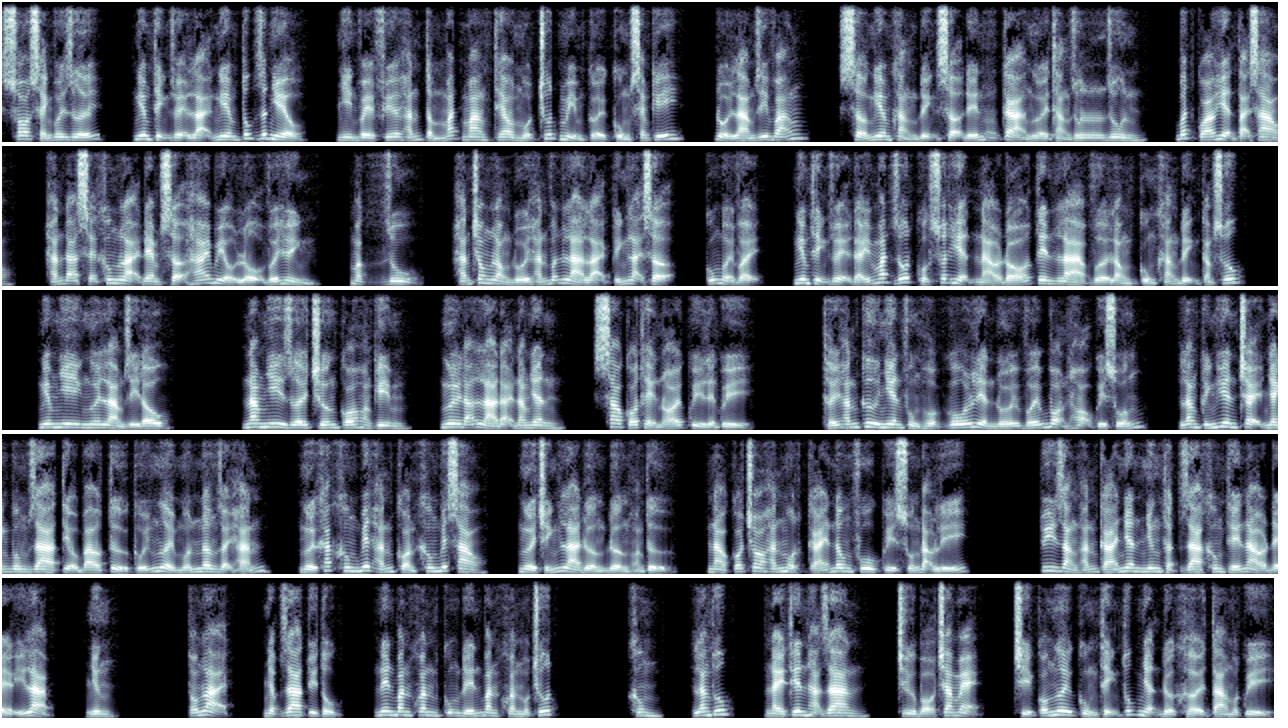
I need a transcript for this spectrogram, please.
So sánh với dưới, nghiêm thịnh duệ lại nghiêm túc rất nhiều, nhìn về phía hắn tầm mắt mang theo một chút mỉm cười cùng xem kỹ, đổi làm di vãng, sở nghiêm khẳng định sợ đến cả người thẳng run run, bất quá hiện tại sao, hắn đã sẽ không lại đem sợ hãi biểu lộ với hình, mặc dù, hắn trong lòng đối hắn vẫn là lại kính lại sợ, cũng bởi vậy, nghiêm thịnh duệ đáy mắt rốt cuộc xuất hiện nào đó tên là vừa lòng cùng khẳng định cảm xúc. Nghiêm nhi ngươi làm gì đâu? Nam nhi dưới trướng có hoàng kim, ngươi đã là đại nam nhân, sao có thể nói quỳ liền quỳ? Thấy hắn cư nhiên phủng hộp gỗ liền đối với bọn họ quỳ xuống, lăng kính hiên chạy nhanh bung ra tiểu bao tử cúi người muốn nâng dậy hắn, người khác không biết hắn còn không biết sao, người chính là đường đường hoàng tử, nào có cho hắn một cái nông phu quỳ xuống đạo lý. Tuy rằng hắn cá nhân nhưng thật ra không thế nào để ý lạc, nhưng... Tóm lại, nhập ra tùy tục, nên băn khoăn cũng đến băn khoăn một chút. Không, lang thúc, này thiên hạ gian, trừ bỏ cha mẹ, chỉ có ngươi cùng thịnh thúc nhận được khởi ta một quỷ.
